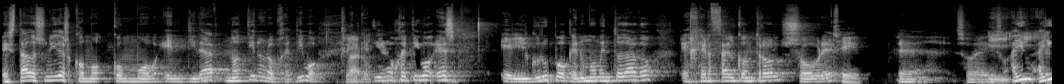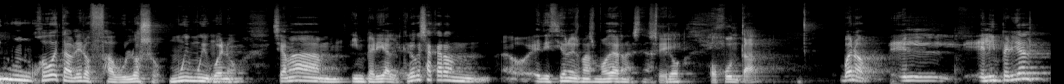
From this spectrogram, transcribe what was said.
Estados Unidos como, como entidad no tiene un objetivo. Claro. El que tiene un objetivo es el grupo que en un momento dado ejerza el control sobre, sí. Eh, eso. Hay un, juego de tablero fabuloso, muy, muy bueno. Se llama mm, Imperial. Creo que sacaron eh, ediciones más modernas. o junta. Bueno, el, Imperial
